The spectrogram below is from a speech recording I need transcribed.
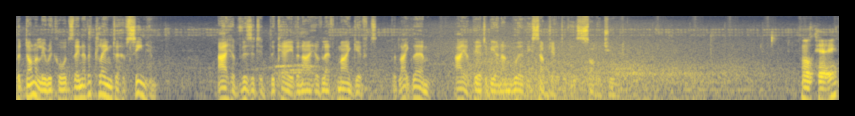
but Donnelly records they never claimed to have seen him. I have visited the cave and I have left my gifts, but like them, I appear to be an unworthy subject of his solitude. Okay.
